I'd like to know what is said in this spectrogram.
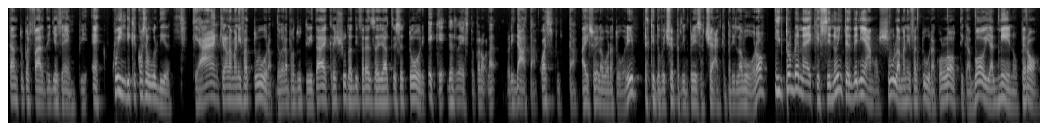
tanto per fare degli esempi. Ecco, quindi che cosa vuol dire? Che anche nella manifattura, dove la produttività è cresciuta a differenza degli altri settori e che del resto però la ridata quasi tutta ai suoi lavoratori, perché dove c'è per l'impresa c'è anche per il lavoro. Il problema è che se noi interveniamo sulla manifattura con l'ottica, voi almeno però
